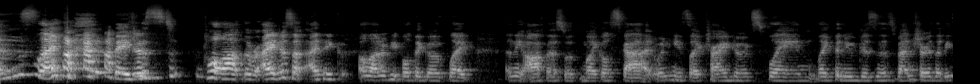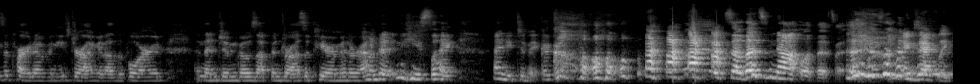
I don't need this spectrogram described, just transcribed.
ends? like they just pull out the. I just I think a lot of people think of like in the office with Michael Scott when he's like trying to explain like the new business venture that he's a part of and he's drawing it on the board and then Jim goes up and draws a pyramid around it and he's like I need to make a call. so that's not what this is. exactly.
